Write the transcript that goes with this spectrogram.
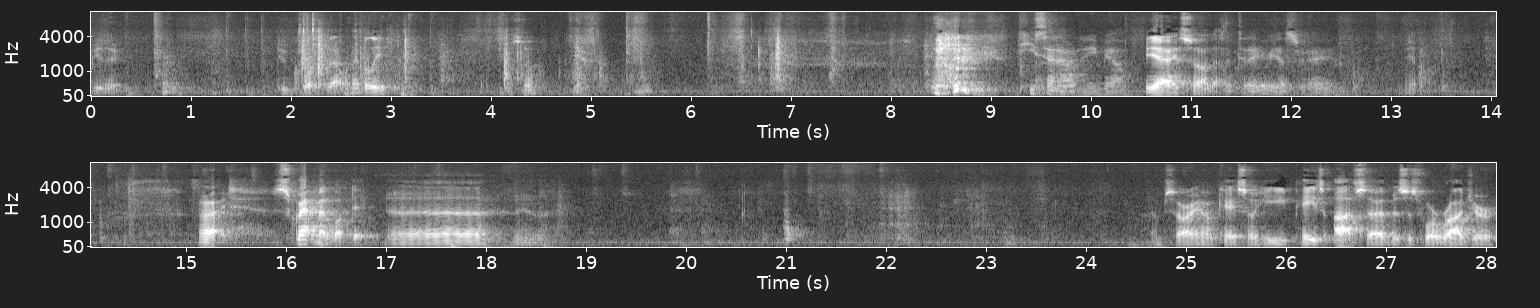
Be the due course for that one, I believe. So, He sent out an email, yeah, I saw was that. it today or yesterday? Yep. All right, scrap metal update. Uh, I'm sorry, okay, so he pays us, uh, this is for Roger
